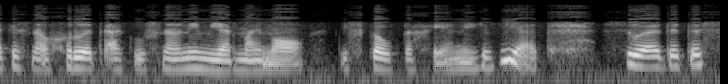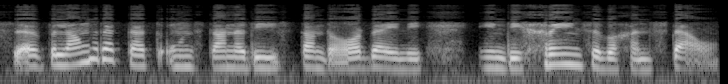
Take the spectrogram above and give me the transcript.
ek is nou groot, ek hoef nou nie meer my ma die skuld te gee nie, jy weet. So dit is uh, belangrik dat ons dan nou die standaarde en die en die grense begin stel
